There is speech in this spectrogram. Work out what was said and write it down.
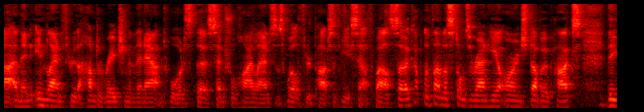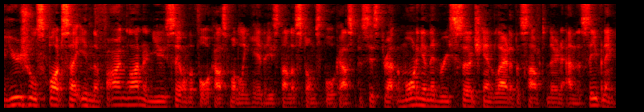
uh, and then inland through the Hunter region and then out towards the central highlands as well through parts of New South Wales. So a couple of thunderstorms around here, Orange Dubbo Parkes. The usual spots are in the firing line, and you see on the forecast modelling here these thunderstorms forecast persist throughout the morning and then resurge again later this afternoon and this evening.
